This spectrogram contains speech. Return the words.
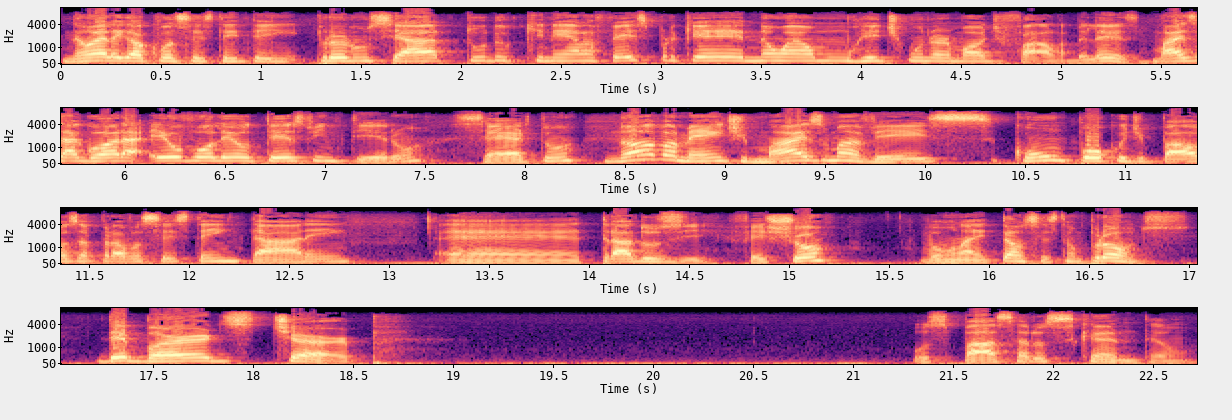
não é legal que vocês tentem pronunciar tudo que nem ela fez, porque não é um ritmo normal de fala, beleza? Mas agora eu vou ler o texto inteiro, certo? Novamente, mais uma vez, com um pouco de pausa para vocês tentarem é, traduzir. Fechou? Vamos lá então, vocês estão prontos? The birds chirp. Os pássaros cantam.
